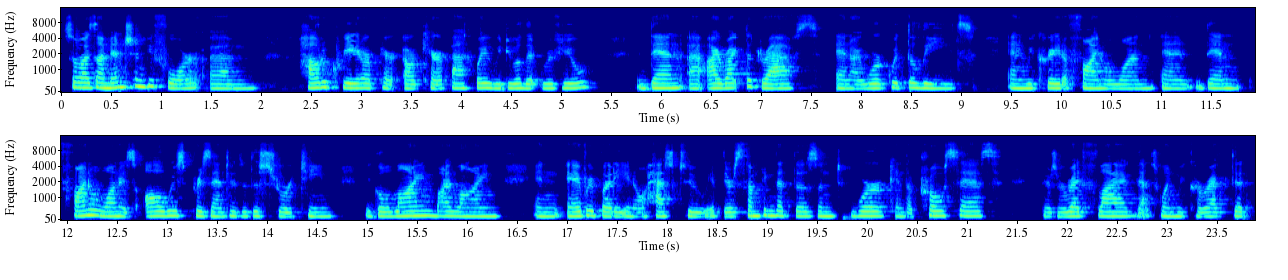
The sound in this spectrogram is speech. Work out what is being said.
So as I mentioned before, um, how to create our, our care pathway, we do a lit review. Then uh, I write the drafts and I work with the leads and we create a final one. And then final one is always presented to the SURE team. We go line by line and everybody, you know, has to, if there's something that doesn't work in the process, there's a red flag, that's when we correct it.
